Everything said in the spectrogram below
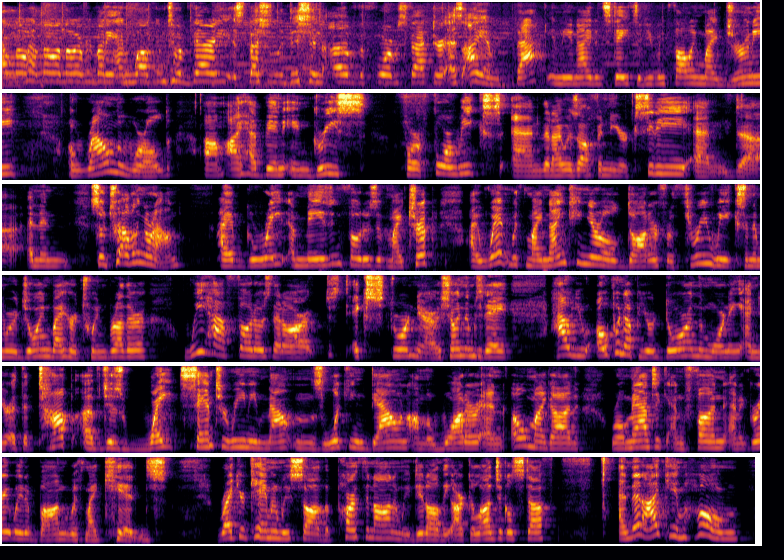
Hello, hello, hello, everybody, and welcome to a very special edition of the Forbes Factor. As I am back in the United States, if you've been following my journey around the world, um, I have been in Greece for four weeks, and then I was off in New York City, and uh, and then so traveling around. I have great, amazing photos of my trip. I went with my 19 year old daughter for three weeks, and then we were joined by her twin brother. We have photos that are just extraordinary. I was showing them today how you open up your door in the morning and you're at the top of just white Santorini mountains looking down on the water. And oh my God, romantic and fun and a great way to bond with my kids. Riker came and we saw the Parthenon and we did all the archaeological stuff. And then I came home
